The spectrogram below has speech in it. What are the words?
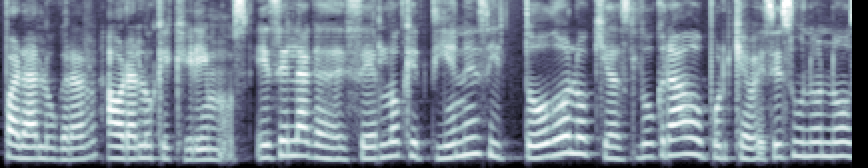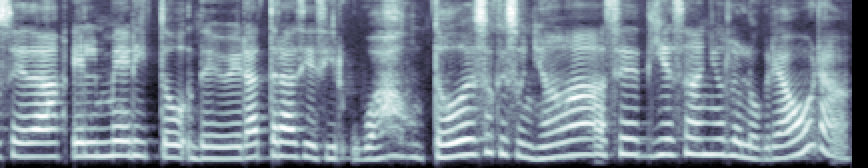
para lograr ahora lo que queremos. Es el agradecer lo que tienes y todo lo que has logrado, porque a veces uno no se da el mérito de ver atrás y decir, wow, todo eso que soñaba hace 10 años lo logré ahora.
